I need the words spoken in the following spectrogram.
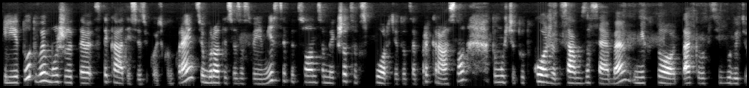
І тут ви можете стикатися з якоюсь конкуренцією, боротися за своє місце під сонцем. Якщо це в спорті, то це прекрасно, тому що тут кожен сам за себе, ніхто так всі будуть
